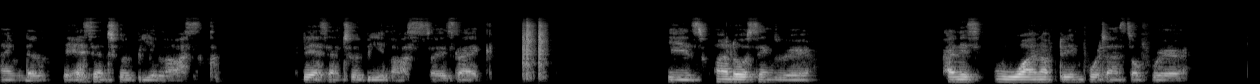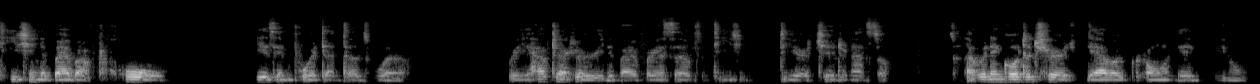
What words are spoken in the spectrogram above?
and the, the essence will be lost. The essence will be lost. So it's like it's one of those things where and it's one of the important stuff where teaching the Bible at home is important as well. Where you have to actually read the Bible for yourself to teach it to your children and stuff. So that when they go to church, they have a grounded view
